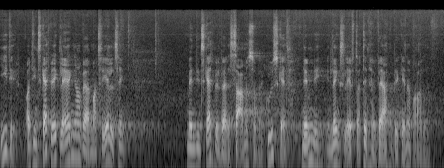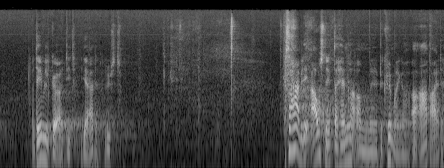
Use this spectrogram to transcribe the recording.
i det. Og din skat vil ikke længere være materielle ting, men din skat vil være det samme som er Guds skat, nemlig en længsel efter, at den her verden bliver genoprettet. Og det vil gøre dit hjerte lyst. Så har vi det afsnit, der handler om øh, bekymringer og arbejde,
